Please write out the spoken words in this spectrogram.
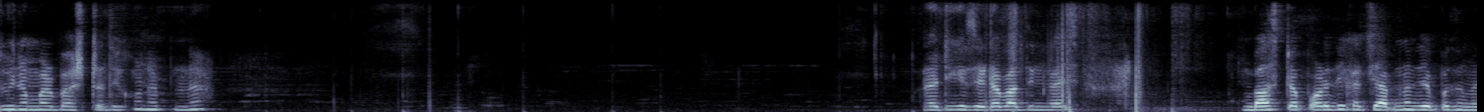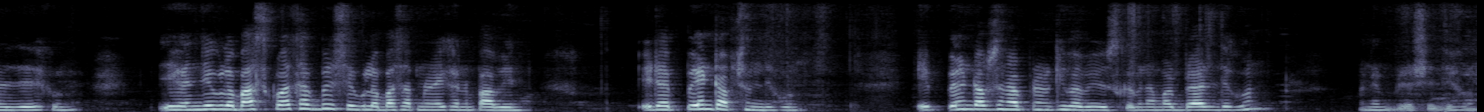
দুই নাম্বার বাসটা দেখুন আপনারা। ঠিক আছে, এটা বাদ দিন গাইজ বাসটা পরে দেখাচ্ছি আপনাদের প্রথমে, দেখুন। এখানে যেগুলো বাস করা থাকবে, সেগুলো বাস আপনারা এখানে পাবেন। এটা পেন্ট অপশান দেখুন। এই পেন্ট অপশান আপনারা কীভাবে ইউজ করবেন? আমার ব্রাশ দেখুন। মানে ব্রাশে দেখুন।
